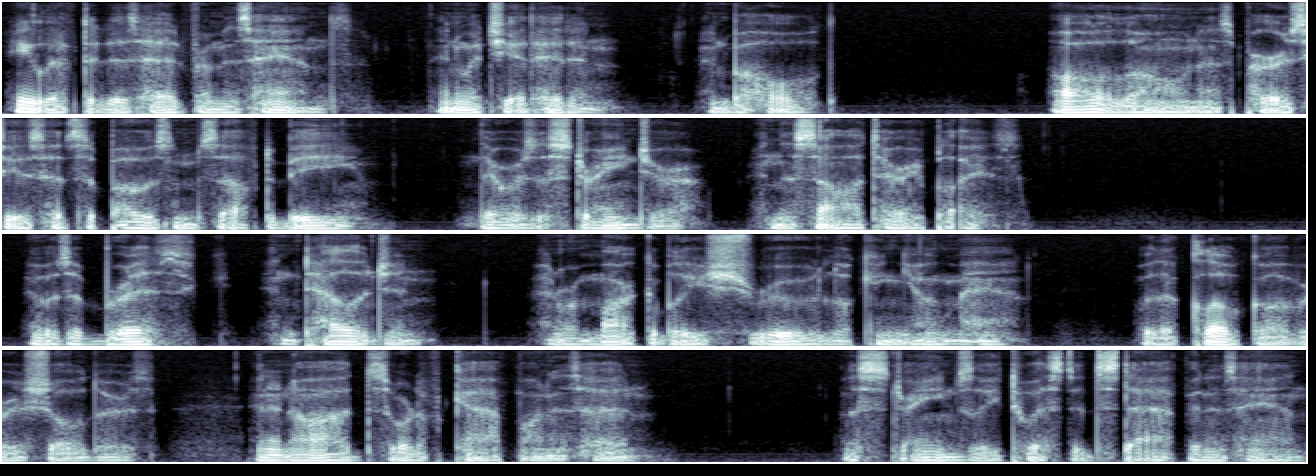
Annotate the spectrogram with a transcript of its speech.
He lifted his head from his hands, in which he had hidden, and behold, all alone as Perseus had supposed himself to be, there was a stranger in the solitary place. It was a brisk, intelligent, and remarkably shrewd looking young man, with a cloak over his shoulders and an odd sort of cap on his head a strangely twisted staff in his hand,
